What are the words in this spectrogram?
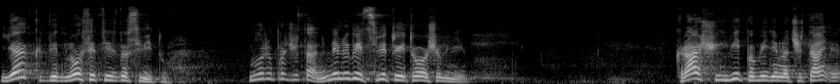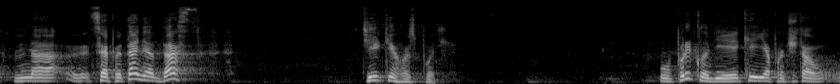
Як відноситись до світу? Може прочитати. Не любіть світу і того, що в ній. Кращої відповіді на, читання, на е, це питання дасть тільки Господь. У прикладі, який я прочитав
